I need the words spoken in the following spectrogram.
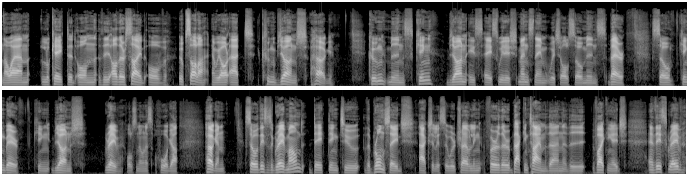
Now I am located on the other side of Uppsala and we are at Kung Björns hög. Kung means king, Björn is a Swedish men's name which also means bear. So King Bear, King Björn's grave, also known as Håga Högen. So this is a grave mound dating to the Bronze Age actually, so we're traveling further back in time than the Viking Age. And this grave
